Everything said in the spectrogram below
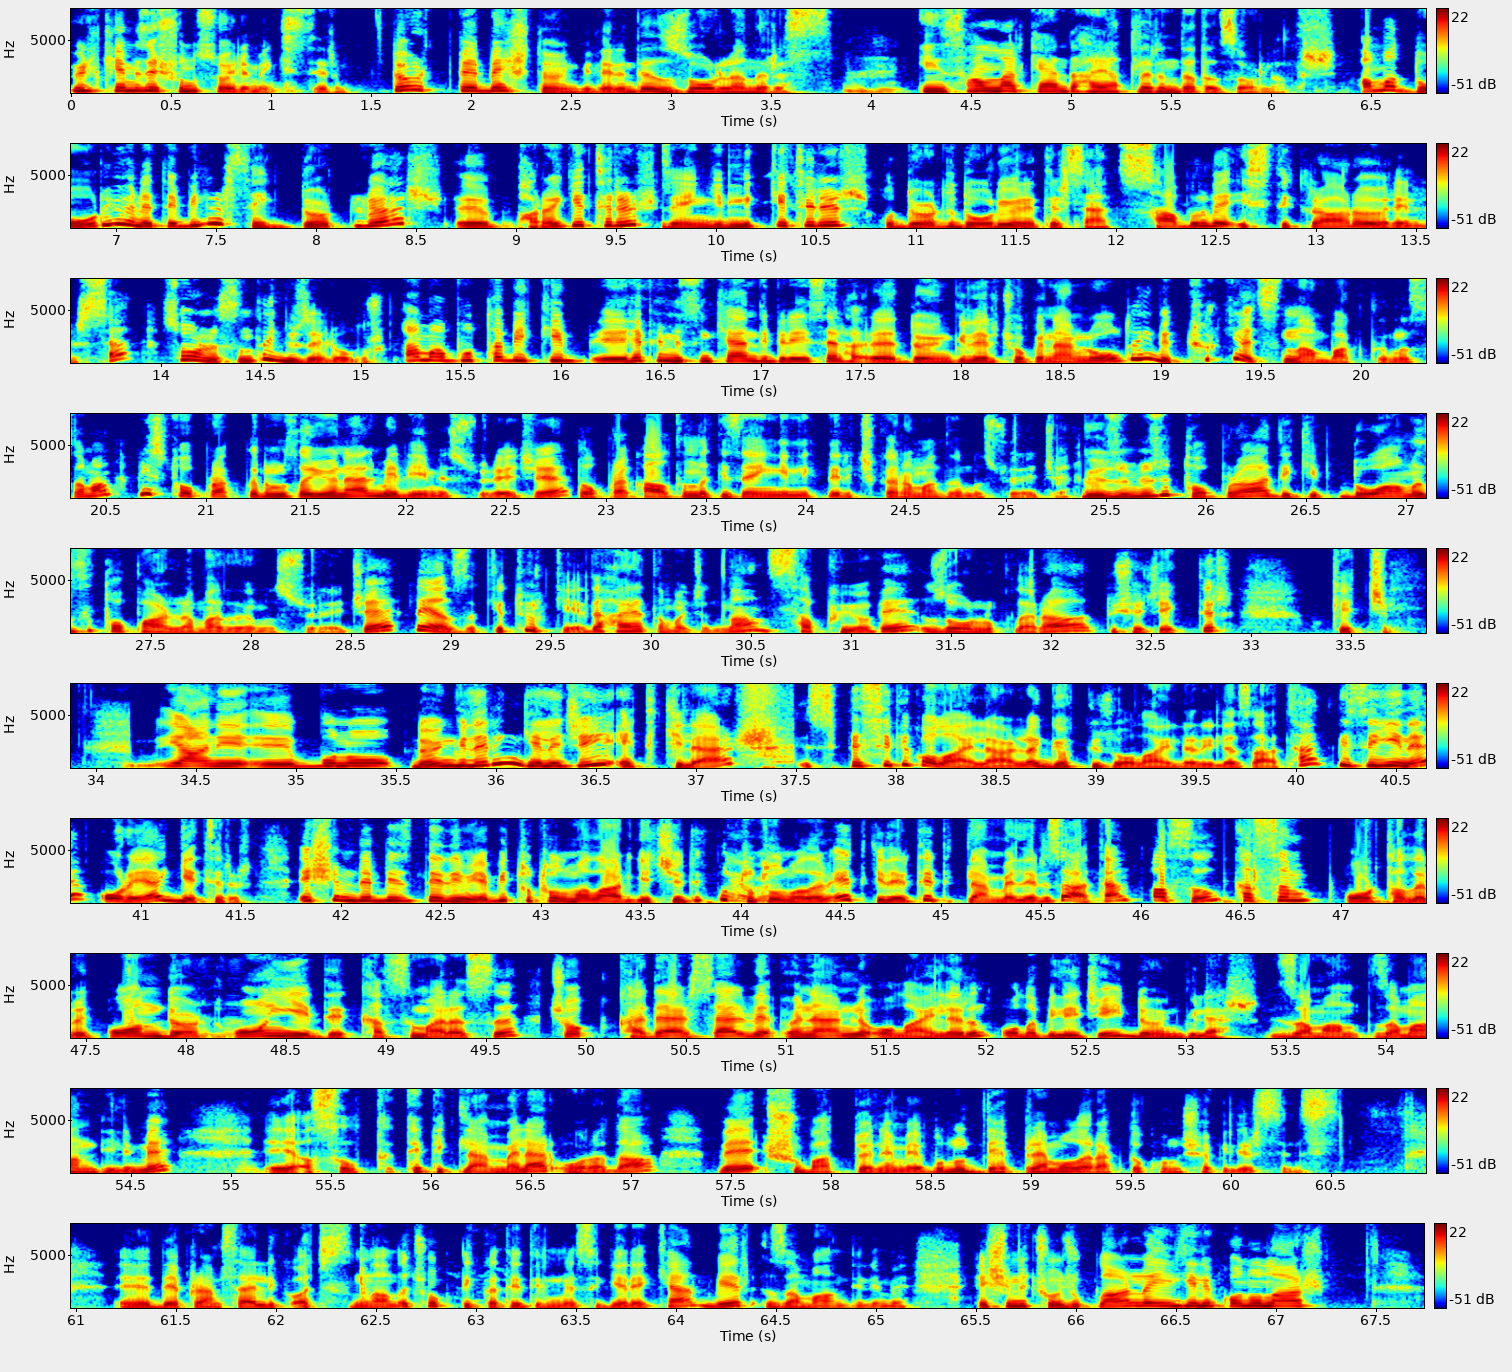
Ülkemize şunu söylemek isterim. 4 ve 5 döngülerinde zorlanırız. İnsanlar kendi hayatlarında da zorlanır. Ama doğru yönetebilirsek dörtlüler e, para getirir, zenginlik getirir. O dördü doğru yönetirsen, sabır ve istikrarı öğrenirsen sonrasında güzel olur. Ama bu tabii ki e, hepimizin kendi bireysel e, döngüleri çok önemli olduğu gibi Türkiye açısından baktığımız zaman biz topraklarımıza yönelmediğimiz sürece, toprak altındaki zenginlikleri çıkaramadığımız sürece, gözümüzü toprağa dikip doğamızı toparlamadığımız sürece ne yazık ki Türkiye'de hayat amacından sapıyor ve zorluklara düşecektir. Buketçim. Yani e, bunu döngülerin geleceği etkiler. Spesifik olaylarla, gökyüzü olaylarıyla zaten bizi yine oraya getirir. E şimdi biz dediğim ya bir tutulmalar geçirdik. Bu Evet. tutulmaların etkileri, tetiklenmeleri zaten asıl Kasım ortaları 14-17 Kasım arası çok kadersel ve önemli olayların olabileceği döngüler. Zaman zaman dilimi e, asıl tetiklenmeler orada ve Şubat dönemi. Bunu deprem olarak da konuşabilirsiniz e, depremsellik açısından da çok dikkat edilmesi gereken bir zaman dilimi. E şimdi çocuklarla ilgili konular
